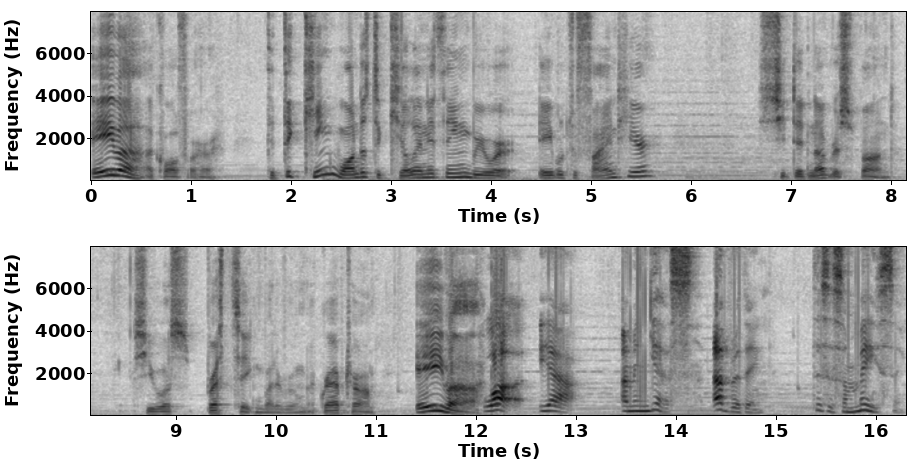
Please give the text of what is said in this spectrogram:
Ava, I called for her. Did the king want us to kill anything we were able to find here? She did not respond. She was breathtaking by the room. I grabbed her arm. Ava! What? Yeah. I mean, yes. Everything. This is amazing.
